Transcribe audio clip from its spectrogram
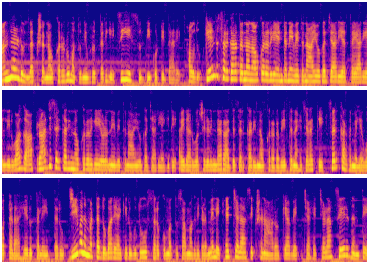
ಹನ್ನೆರಡು ಲಕ್ಷ ನೌಕರರು ಮತ್ತು ನಿವೃತ್ತರಿಗೆ ಸಿಎ ಸುದ್ದಿ ಕೊಟ್ಟಿದ್ದಾರೆ. ಹೌದು, ಕೇಂದ್ರ ಸರ್ಕಾರ ತನ್ನ ನೌಕರರಿಗೆ ಎಂಟನೇ ವೇತನ ಆಯೋಗ ಜಾರಿಯ ತಯಾರಿಯಲ್ಲಿರುವಾಗ ರಾಜ್ಯ ಸರ್ಕಾರಿ ನೌಕರರಿಗೆ ಏಳನೇ ವೇತನ ಆಯೋಗ ಜಾರಿಯಾಗಿದೆ. ಐದಾರು ವರ್ಷಗಳಿಂದ ರಾಜ್ಯ ಸರ್ಕಾರಿ ನೌಕರರ ವೇತನ ಹೆಚ್ಚಳಕ್ಕೆ ಸರ್ಕಾರದ ಮೇಲೆ ಒತ್ತಡ ಹೇರುತ್ತಲೇ ಇದ್ದರು. ಜೀವನ ಮಟ್ಟ ದುಬಾರಿಯಾಗಿರುವುದು ಸರಕು ಮತ್ತು ಸಾಮಗ್ರಿಗಳ ಮೇಲೆ ಹೆಚ್ಚಳ, ಶಿಕ್ಷಣ, ಆರೋಗ್ಯ, ವೆಚ್ಚ ಹೆಚ್ಚಳ ಸೇರಿದಂತೆ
